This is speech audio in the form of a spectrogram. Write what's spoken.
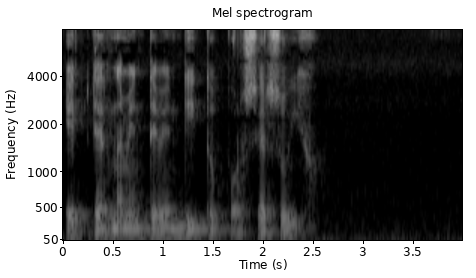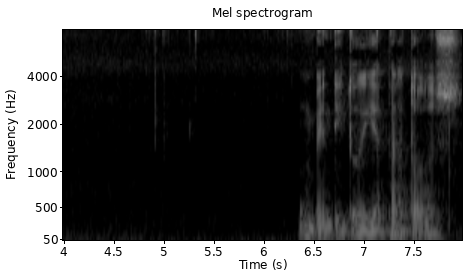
eternamente bendito por ser su Hijo. Un bendito día para todos.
